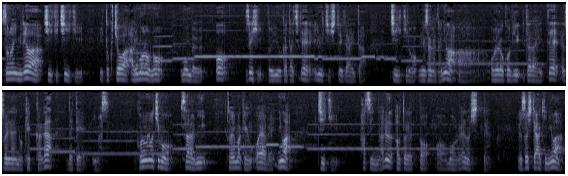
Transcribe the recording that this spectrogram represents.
その意味では地域地域特徴はあるもののモンベルをぜひという形で誘致していただいた地域の皆さん方にはお喜びいただいてそれなりの結果が出ています。この後もさらに富山県小矢部には地域初になるアウトレットモールへの出店。そして秋には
